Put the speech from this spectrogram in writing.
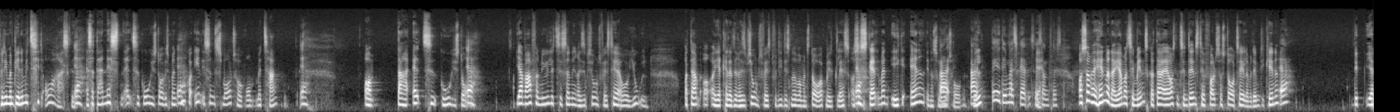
Fordi man bliver nemlig tit overrasket. Ja. Altså, der er næsten altid gode historier. Hvis man Ja. ja. går ind i sådan et small talk rum med tanken ja, om, der er altid gode historier. ja, Jeg var for nylig til sådan en receptionsfest her over julen. Og, der, og, og jeg kalder det receptionsfest, fordi det er sådan noget, hvor man står op med et glas, og Ja. så skal man ikke andet end at small talke. nej, vel? det er det, man skal til Ja. sådan en fest. Og så henvender jeg mig til mennesker. Der er også en tendens til, at folk så står og taler med dem, de kender. Ja, Det, ja,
